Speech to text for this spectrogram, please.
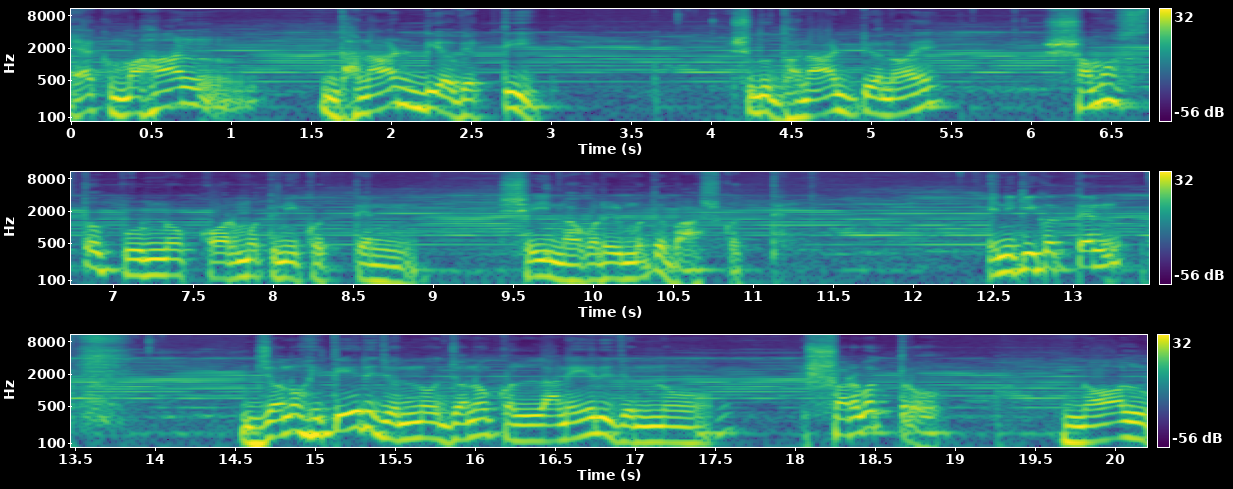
এক মহান ধনাঢ্য ব্যক্তি, শুধু ধনাঢ্য নয়, সমস্ত পূর্ণ কর্ম তিনি করতেন। সেই নগরের মধ্যে বাস করতেন। ইনি কি করতেন? জনহিতের জন্য, জনকল্যাণের জন্য সর্বত্র নল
